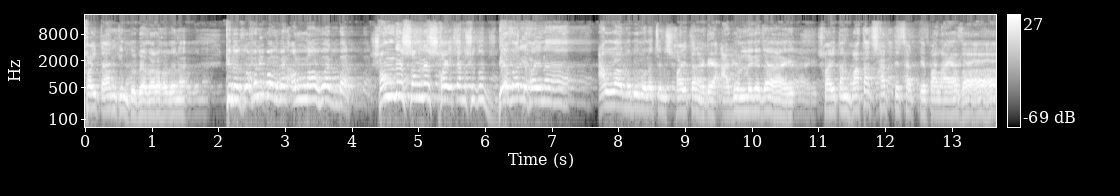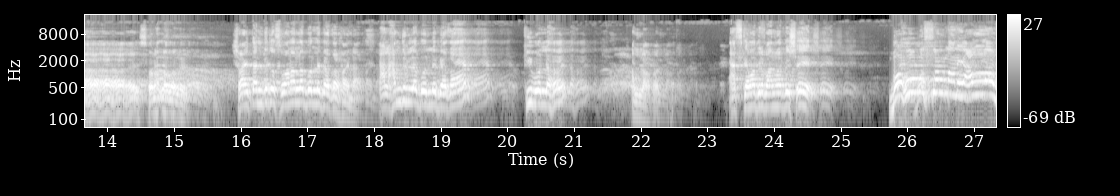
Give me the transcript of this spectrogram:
শয়তান কিন্তু বেজার হবে না। কিন্তু যখনই বলবেন আল্লাহ একবার সঙ্গে সঙ্গে শয়তান শুধু বেজারই হয় না। আল্লাহ নবী বলেছেন, শয়তানের গায়ে আগুন লেগে যায়, শয়তান বাতাস ছাড়তে ছাড়তে পালায়া যায়। সোনাল্লাহ বলেন। শয়তান কিন্তু সোনাল্লাহ বললে বেজার হয় না। আলহামদুলিল্লাহ বললে বেজার। কি বললে হয়? আল্লাহ। আজকে আমাদের বাংলাদেশে বহু মুসলমানে আল্লাহ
